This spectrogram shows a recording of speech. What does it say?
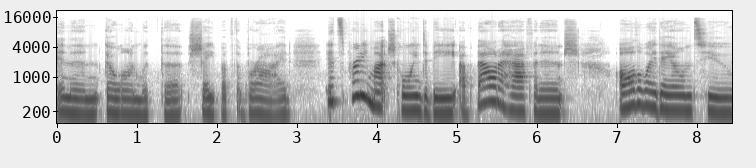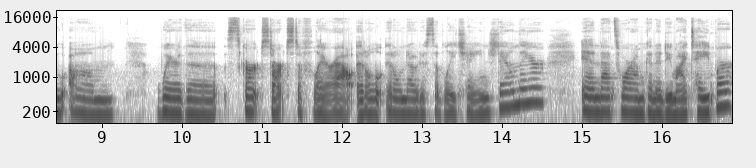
and then go on with the shape of the bride, it's pretty much going to be about a half an inch all the way down to um, where the skirt starts to flare out. It'll it'll noticeably change down there and that's where I'm going to do my taper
